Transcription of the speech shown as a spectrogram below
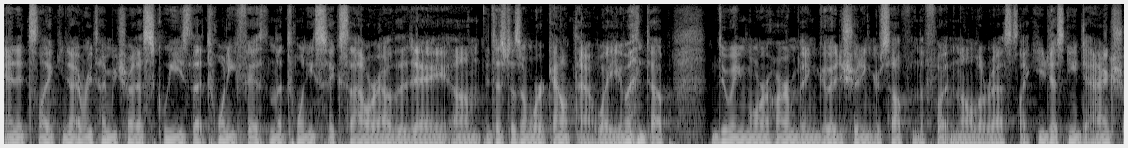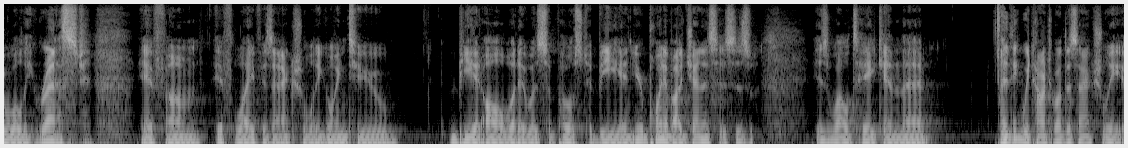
And it's like you know, every time you try to squeeze that twenty fifth and the twenty sixth hour out of the day, um, it just doesn't work out that way. You end up doing more harm than good, shooting yourself in the foot, and all the rest. Like you just need to actually rest if um if life is actually going to be at all what it was supposed to be. And your point about Genesis is is well taken. That I think we talked about this actually.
